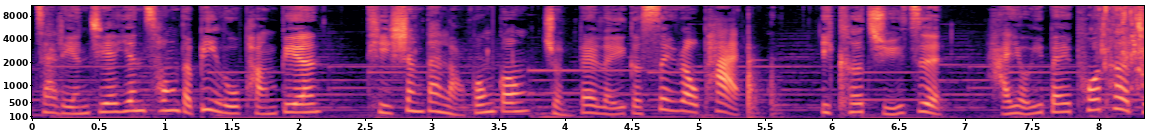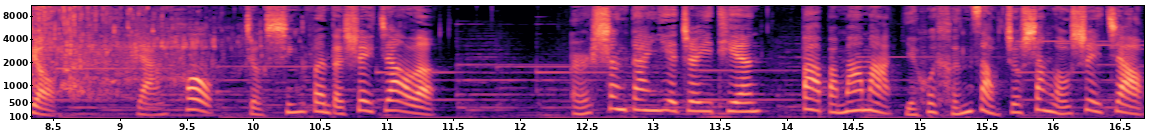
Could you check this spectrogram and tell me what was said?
在连接烟囱的壁炉旁边，替圣诞老公公准备了一个碎肉派、一颗橘子，还有一杯波特酒，然后就兴奋地睡觉了。而圣诞夜这一天，爸爸妈妈也会很早就上楼睡觉，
